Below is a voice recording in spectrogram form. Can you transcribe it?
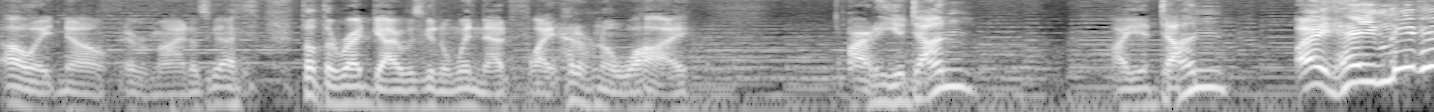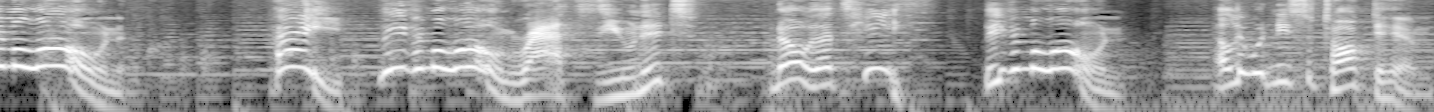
oh wait, no, never mind. I, was, I thought the red guy was gonna win that fight. I don't know why. All right, are you done? Are you done? Hey, hey, leave him alone! Hey, leave him alone, Rath's unit. No, that's Heath. Leave him alone. Eliwood needs to talk to him.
